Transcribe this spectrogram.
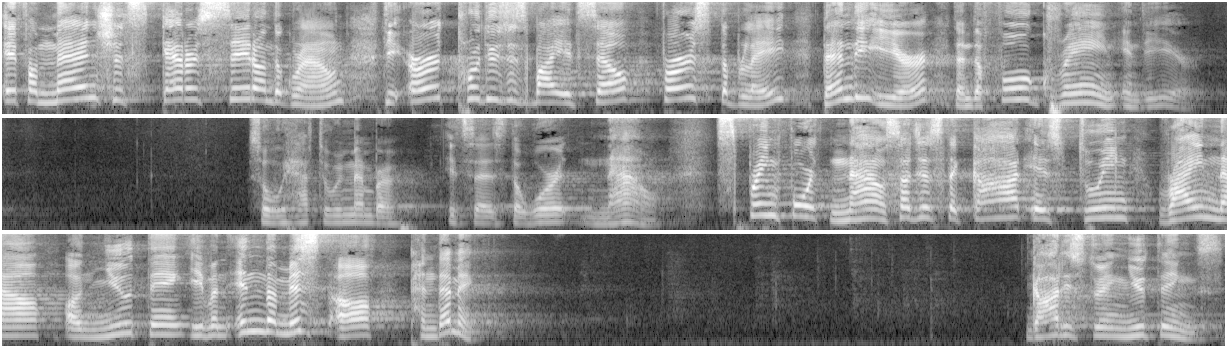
if a man should scatter seed on the ground. The earth produces by itself first the blade, then the ear, then the full grain in the ear. So we have to remember it says the word now. Spring forth now suggests that God is doing right now a new thing even in the midst of pandemic. God is doing new things,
